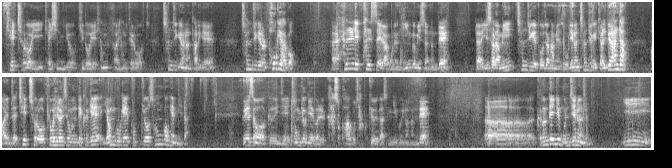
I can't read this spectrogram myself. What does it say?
최초로 이 개신교 기도의 형, 어, 형태로 천주교와는 다르게 천주교를 포기하고 에, 헨리 8세라고는 임금이 있었는데 에, 이 사람이 천주교에 도전하면서 우리는 천주교 결별한다. 하면서 최초로 교회를 세우는데 그게 영국의 국교 성공회입니다. 그래서 그 이제 종교 개혁을 가속화하고 자꾸 교회가 생기고 이러는데 어, 그런데 이제 문제는 이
